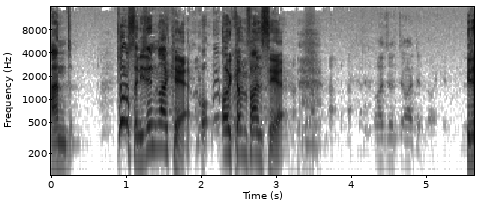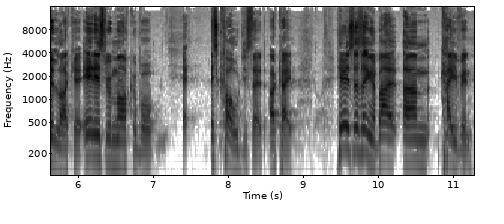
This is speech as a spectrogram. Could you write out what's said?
And Jonathan, you didn't like it? Or, or you couldn't fancy it? I, just, I didn't like it. You didn't like it? It is remarkable. It's cold, you said. Okay. Here's the thing about um, caving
